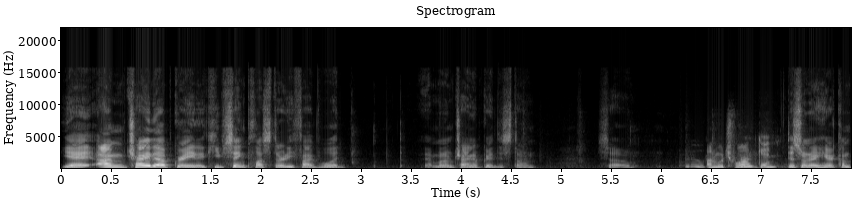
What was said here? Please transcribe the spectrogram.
Yeah, I'm trying to upgrade. It keeps saying plus 35 wood when I'm trying to upgrade this stone. So On which one? Pumpkin. this one right here, come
